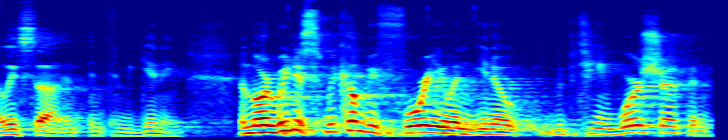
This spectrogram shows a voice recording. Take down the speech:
At least uh, in, in, in, beginning. And Lord, we just we come before you, and you know, between worship and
